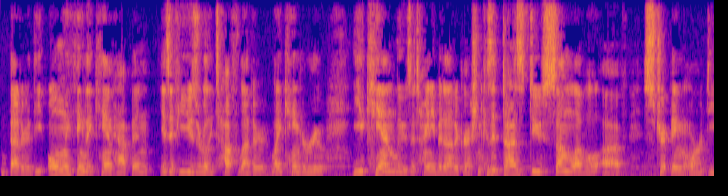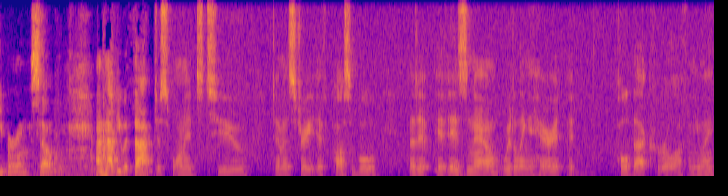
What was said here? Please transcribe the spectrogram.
better. The only thing that can happen is if you use a really tough leather like kangaroo, you can lose a tiny bit of that aggression because it does do some level of stripping or deburring. So I'm happy with that. Just wanted to demonstrate if possible that it, it is now whittling a hair. It, it pulled that curl off anyway.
